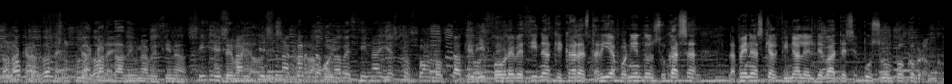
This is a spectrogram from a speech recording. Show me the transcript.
No, no, perdone, eso es una perdone. carta de una vecina Sí, es de una, es una carta de Rajoy. una vecina y estos son los datos. ¿Qué dice? pobre vecina, qué cara estaría poniendo en su casa. La pena es que al final el debate se puso un poco bronco.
